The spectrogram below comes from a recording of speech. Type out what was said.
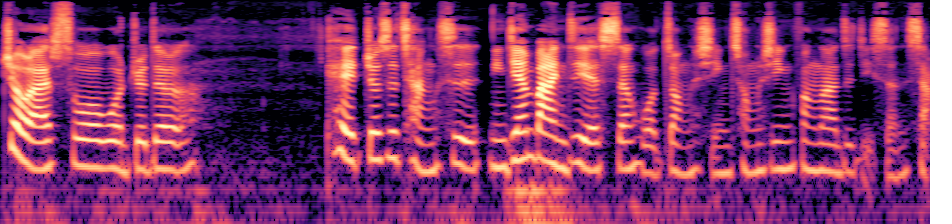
就我来说，我觉得。可以就是尝试，你今天把你自己的生活重心重新放到自己身上，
